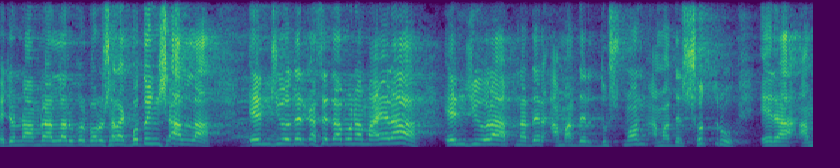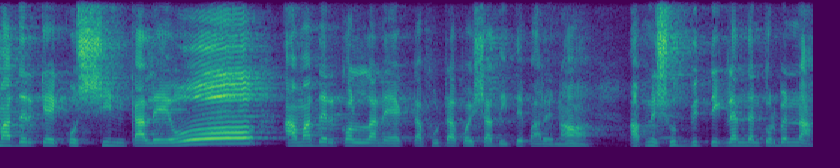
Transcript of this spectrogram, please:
এজন্য আমরা আল্লাহর উপর ভরসা রাখব তো ইনশাআল্লাহ। এনজিওদের কাছে যাব না মায়েরা। এনজিওরা আপনাদের, আমাদের দুশ্মন, আমাদের শত্রু। এরা আমাদেরকে কশ্চিন কালেও আমাদের কল্যাণে একটা ফুটা পয়সা দিতে পারে না। আপনি সুদভিত্তিক লেনদেন করবেন না।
